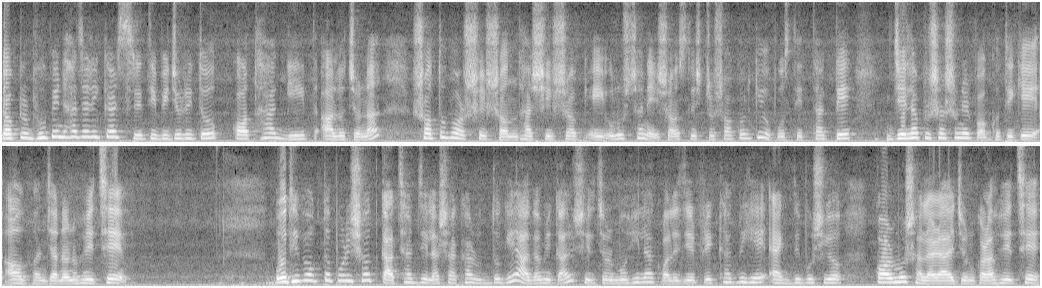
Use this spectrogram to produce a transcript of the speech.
ডক্টর ভূপেন হাজারিকার স্মৃতি বিজড়িত কথা, গীত, আলোচনা, শতবর্ষের সন্ধ্যা শীর্ষক এই অনুষ্ঠানে সংশ্লিষ্ট সকলকে উপস্থিত থাকতে জেলা প্রশাসনের পক্ষ থেকে আহ্বান জানানো হয়েছে। অধিবক্তা পরিষদ কাছাড় জেলা শাখার উদ্যোগে আগামীকাল শিলচর মহিলা কলেজের প্রেক্ষাগৃহে এক দিবসীয় কর্মশালার আয়োজন করা হয়েছে।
